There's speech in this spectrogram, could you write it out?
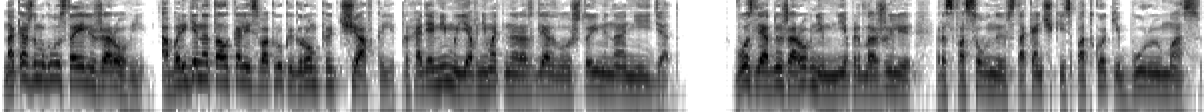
На каждом углу стояли жаровни. Аборигены толкались вокруг и громко чавкали. Проходя мимо, я внимательно разглядывал, что именно они едят. Возле одной жаровни мне предложили расфасованную в стаканчике из-под коки бурую массу.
